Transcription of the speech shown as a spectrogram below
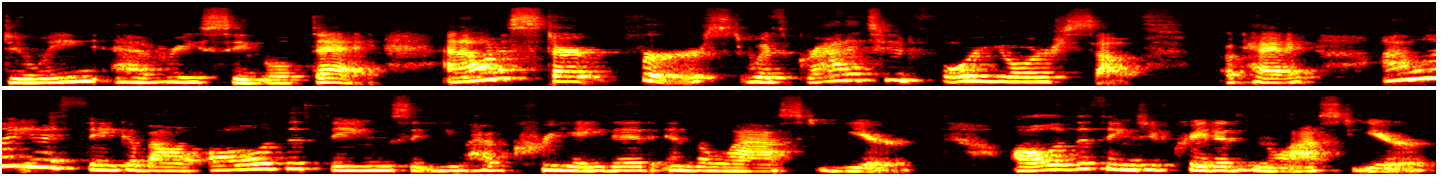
doing every single day. And I want to start first with gratitude for yourself. Okay. I want you to think about all of the things that you have created in the last year all of the things you've created in the last year.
